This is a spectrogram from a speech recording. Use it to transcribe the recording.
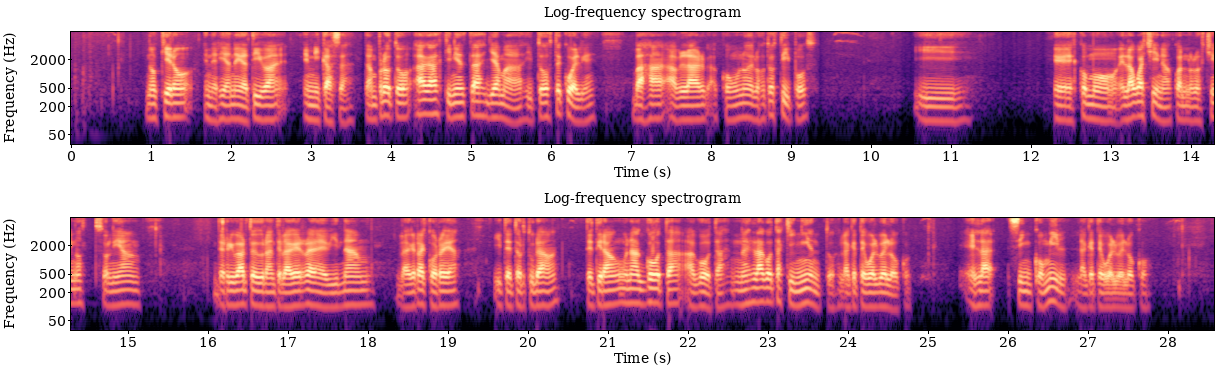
no quiero energía negativa en mi casa. Tan pronto hagas 500 llamadas y todos te cuelguen, vas a hablar con uno de los otros tipos y es como el agua china, cuando los chinos solían derribarte durante la guerra de Vietnam, la guerra de Corea y te torturaban, te tiraban una gota a gota. No es la gota 500 la que te vuelve loco, es la 5000 la que te vuelve loco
